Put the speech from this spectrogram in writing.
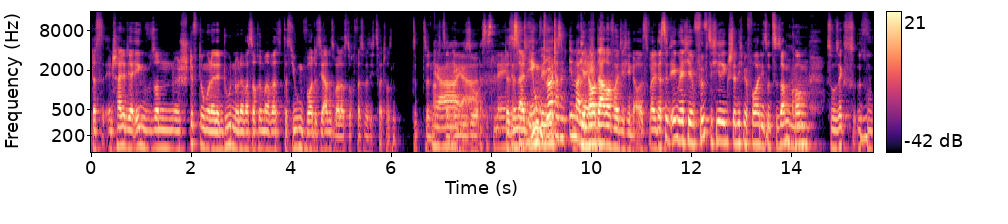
das entscheidet ja irgend so eine Stiftung oder der Duden oder was auch immer, was das Jugendwort des Jahres war das doch, was weiß ich, 2017, 18 Ja, irgendwie ja, so. das ist lame. Das, Das sind halt die irgendwelche Jugendwörter sind immer Genau lame. darauf wollte ich hinaus, weil das sind irgendwelche 50-Jährigen, stelle ich mir vor, die so zusammenkommen, Mhm. so sechs, so,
